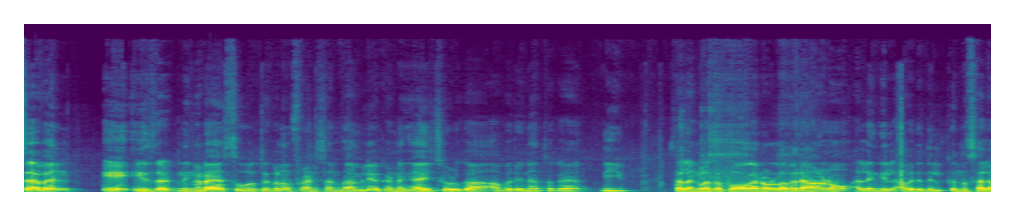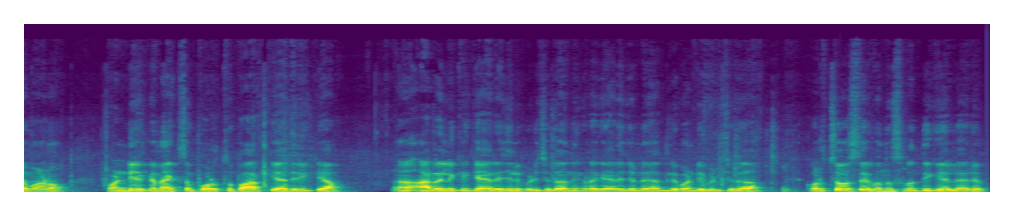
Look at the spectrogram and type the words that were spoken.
seven A Z നിങ്ങളുടെ സുഹൃത്തുക്കളും ഫ്രണ്ട്സ് ആൻഡ് ഫാമിലി ഒക്കെ ഉണ്ടെങ്കിൽ അയച്ചു കൊടുക്കുക. അവരിനകത്തൊക്കെ ഈ സ്ഥലങ്ങളൊക്കെ പോകാനുള്ളവരാണോ? അല്ലെങ്കിൽ അവർ നിൽക്കുന്ന സ്ഥലമാണോ? വണ്ടിയൊക്കെ മാക്സിമം പുറത്ത് പാർക്ക് ചെയ്യാതിരിക്കുക. ആരെങ്കിലേക്ക് ഗ്യാരേജിൽ പിടിച്ചിടുക. നിങ്ങളുടെ ഗ്യാരേജ് ഉണ്ടെങ്കിൽ അതിൽ വണ്ടി പിടിച്ചിടുക. കുറച്ച് ദിവസത്തേക്ക് ഒന്ന് ശ്രദ്ധിക്കുക എല്ലാവരും.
